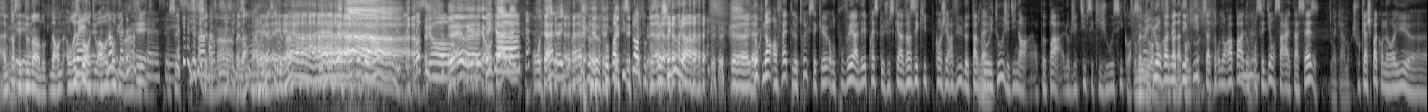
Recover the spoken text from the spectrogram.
En même temps, c'est Et, demain, donc norme- heureusement, Ouais. tu vois, heureusement non, que. c'est pas demain. Et- c'est- c'est- c'est- Ah si c'est demain. c'est demain. Oui, c'est demain. Ouais. Attention Eh oui, on t'a l'œil. On t'a à l'œil. Ouais, faut, faut pas qu'il se plante, faut qu'il soit chez nous là. Euh, donc non, en fait, le truc c'est que on pouvait aller presque jusqu'à 20 équipes. Quand j'ai revu le tableau Ouais. et tout, j'ai dit non, on peut pas. L'objectif c'est qu'ils jouent aussi quoi. Plus on va mettre d'équipes, ça tournera pas. Donc Mhm. on s'est dit on s'arrête à 16. Ouais. Je vous cache pas qu'on aurait eu euh,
